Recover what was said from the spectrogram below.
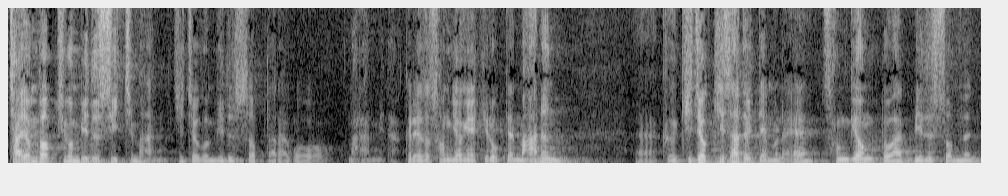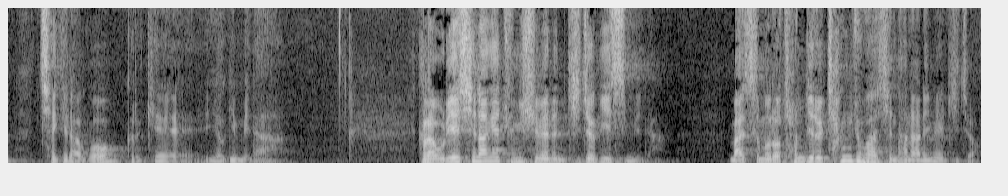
자연 법칙은 믿을 수 있지만 기적은 믿을 수 없다라고 말합니다. 그래서 성경에 기록된 많은 그 기적 기사들 때문에 성경 또한 믿을 수 없는 책이라고 그렇게 여깁니다. 그러나 우리의 신앙의 중심에는 기적이 있습니다. 말씀으로 천지를 창조하신 하나님의 기적.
